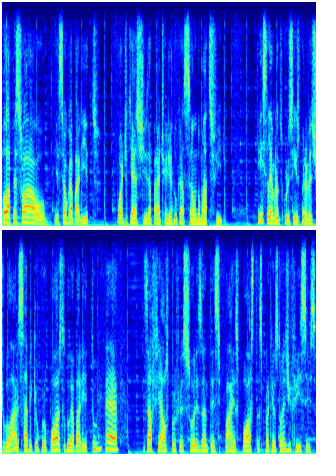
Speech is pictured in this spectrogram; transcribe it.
Olá pessoal, esse é o Gabarito, podcast da prática de educação do Matos Filho. Quem se lembra dos cursinhos pré-vestibulares sabe que o propósito do Gabarito é desafiar os professores a antecipar respostas para questões difíceis,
